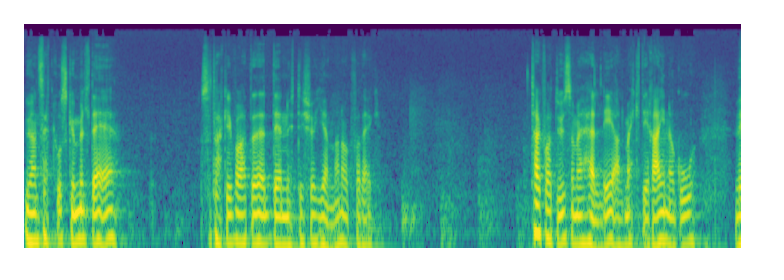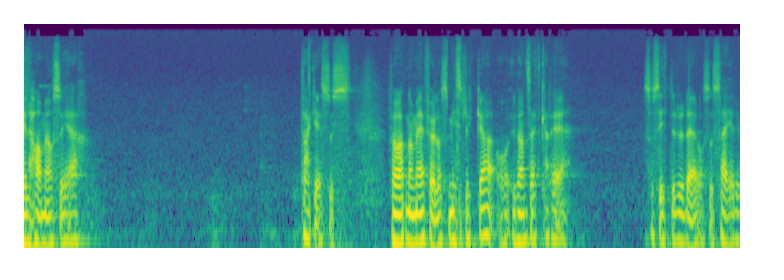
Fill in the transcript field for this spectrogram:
uansett hvor skummelt det er. Så takker jeg for at eh, det er nyttig ikke å gjemme noe for deg. Takk for at du som er hellig, allmektig, ren og god, vil ha med oss å gjøre. Takk, Jesus, for at når vi føler oss mislykka, og uansett hva det er, så sitter du der og så sier du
